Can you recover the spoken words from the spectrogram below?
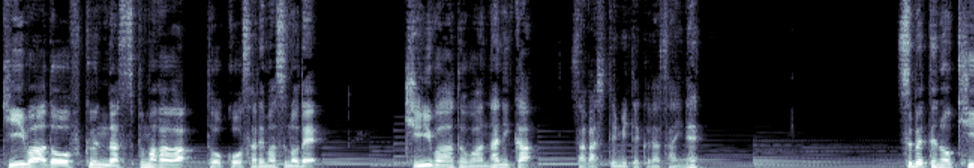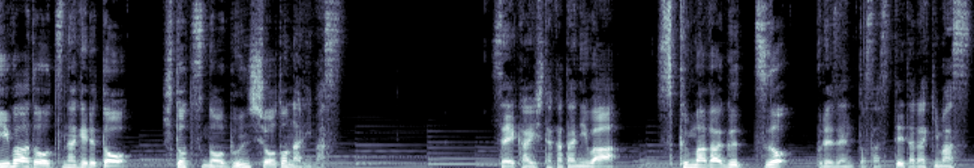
キーワードを含んだスプマガが投稿されますので、キーワードは何か探してみてくださいね。すべてのキーワードをつなげると一つの文章となります。正解した方にはスプマガグッズをプレゼントさせていただきます。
